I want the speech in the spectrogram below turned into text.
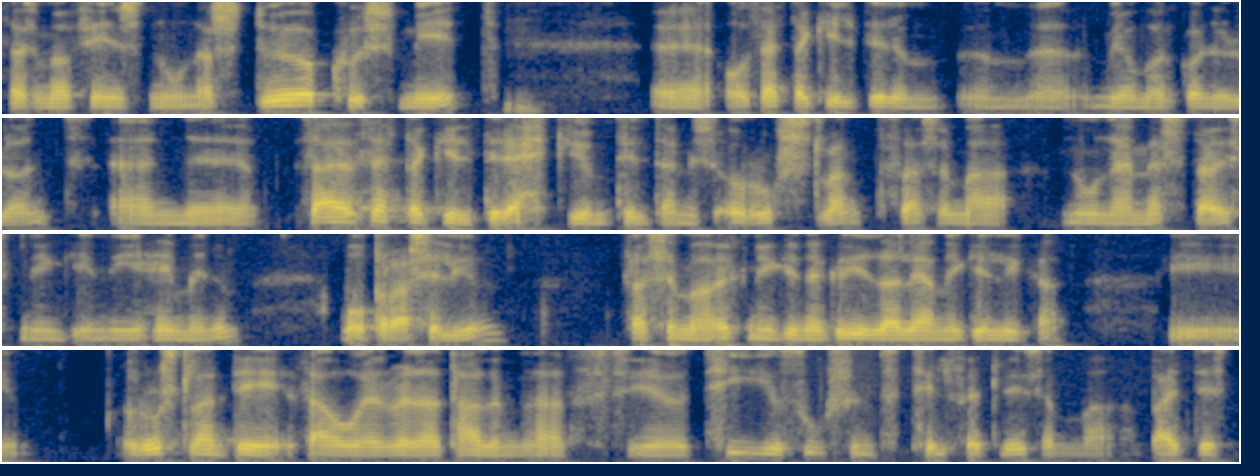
það sem að finnst núna stöku smitt. Mm og þetta gildir um, um uh, mjög mörgunu lönd en uh, það, þetta gildir ekki um til dæmis Rúsland þar sem að núna er mesta aukningin í heiminum og Brasilíu þar sem að aukningin er gríðarlega mikið líka. Í Rúslandi þá er verið að tala um það séu 10.000 tilfelli sem bætist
